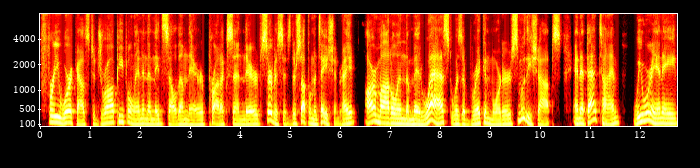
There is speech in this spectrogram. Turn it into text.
free workouts to draw people in and then they'd sell them their products and their services, their supplementation, right? Our model in the Midwest was a brick and mortar smoothie shops. And at that time, we were in a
